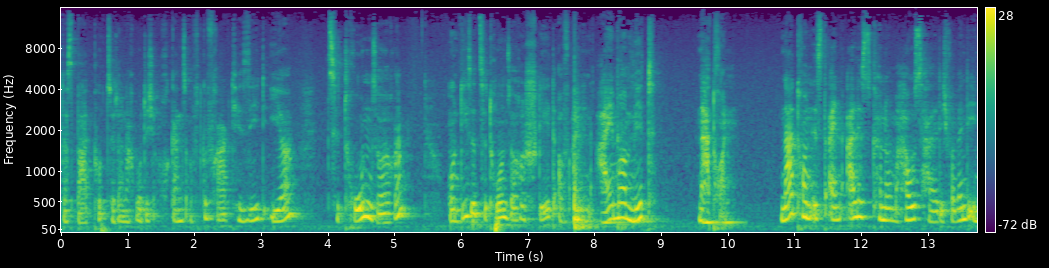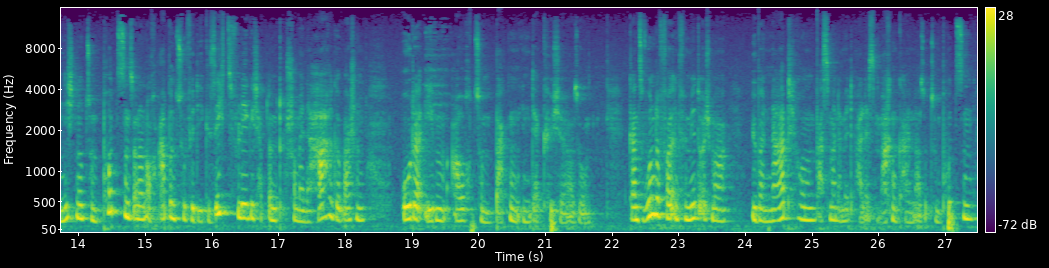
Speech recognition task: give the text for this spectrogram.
das Bad putze. Danach wurde ich auch ganz oft gefragt. Hier seht ihr Zitronensäure. Und diese Zitronensäure steht auf einem Eimer mit Natron. Natron ist ein Alleskönner im Haushalt. Ich verwende ihn nicht nur zum Putzen, sondern auch ab und zu für die Gesichtspflege. Ich habe damit auch schon meine Haare gewaschen oder eben auch zum Backen in der Küche. Also ganz wundervoll, informiert euch mal über Natrium, was man damit alles machen kann. Also zum Putzen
